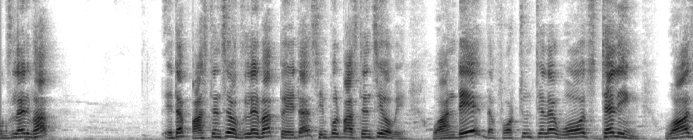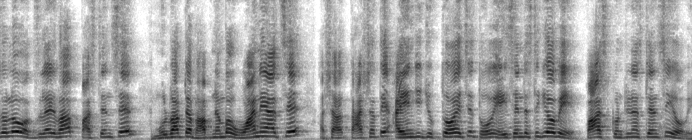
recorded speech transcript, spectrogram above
অক্সিলারি ভাব। এটা পাস্ট টেন্সের অক্সিলারি ভাব, তো এটা সিম্পল পাস্ট টেন্সই হবে। One day the fortune teller was telling was হলো অক্সিলারি ভাব পাস্ট টেন্সের মূল ভাবটা ভাব নাম্বার ওয়ানে আছে। আর তার সাথে আইএনজি যুক্ত হয়েছে, তো এই সেন্টেন্সটি কি হবে? পাস্ট কন্টিনিউয়াস টেন্সই হবে।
